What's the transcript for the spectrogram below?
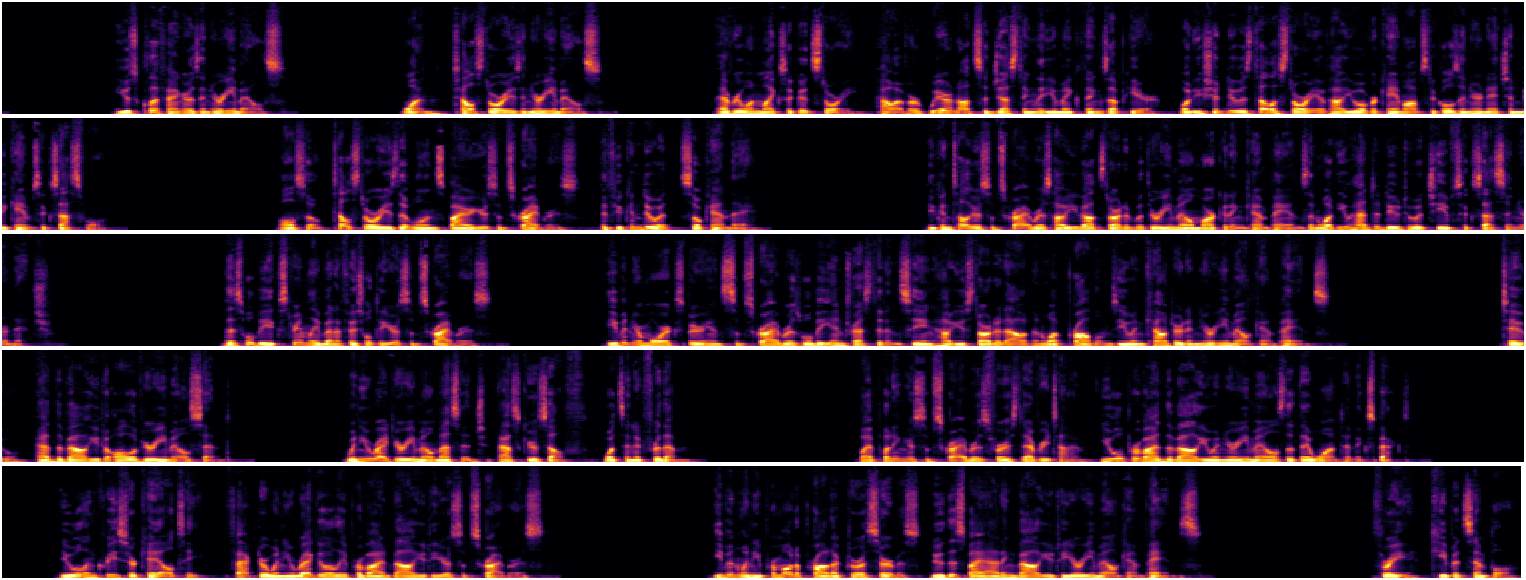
Use cliffhangers in your emails. 1. Tell stories in your emails. Everyone likes a good story. However, we are not suggesting that you make things up here. What you should do is tell a story of how you overcame obstacles in your niche and became successful. Also, tell stories that will inspire your subscribers. If you can do it, so can they. You can tell your subscribers how you got started with your email marketing campaigns and what you had to do to achieve success in your niche. This will be extremely beneficial to your subscribers. Even your more experienced subscribers will be interested in seeing how you started out and what problems you encountered in your email campaigns. 2. Add the value to all of your emails sent. When you write your email message, ask yourself, what's in it for them? By putting your subscribers first every time, you will provide the value in your emails that they want and expect. You will increase your KLT, factor when you regularly provide value to your subscribers. Even when you promote a product or a service, do this by adding value to your email campaigns. 3. Keep it simple.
